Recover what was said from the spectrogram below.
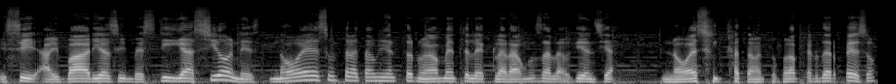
y sí, hay varias investigaciones. No es un tratamiento, nuevamente le declaramos a la audiencia, no es un tratamiento para perder peso,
